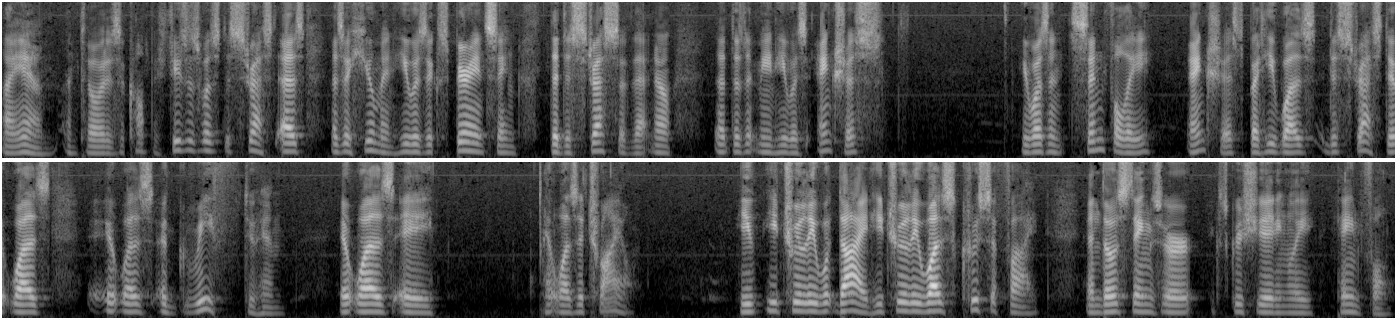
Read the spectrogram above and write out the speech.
I am until it is accomplished. Jesus was distressed. As, as a human, he was experiencing the distress of that. Now, that doesn't mean he was anxious. He wasn't sinfully anxious, but he was distressed. It was, it was a grief to him. It was a, it was a trial. He, he truly died. He truly was crucified. And those things are excruciatingly painful.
